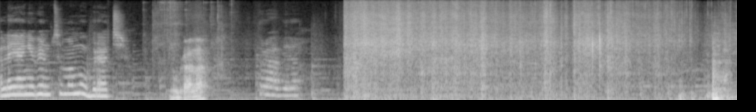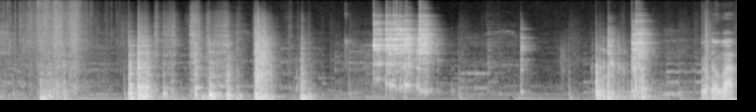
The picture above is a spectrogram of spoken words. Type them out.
Ale ja nie wiem, co mam ubrać. Ubrana? Prawie. Gotowa?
